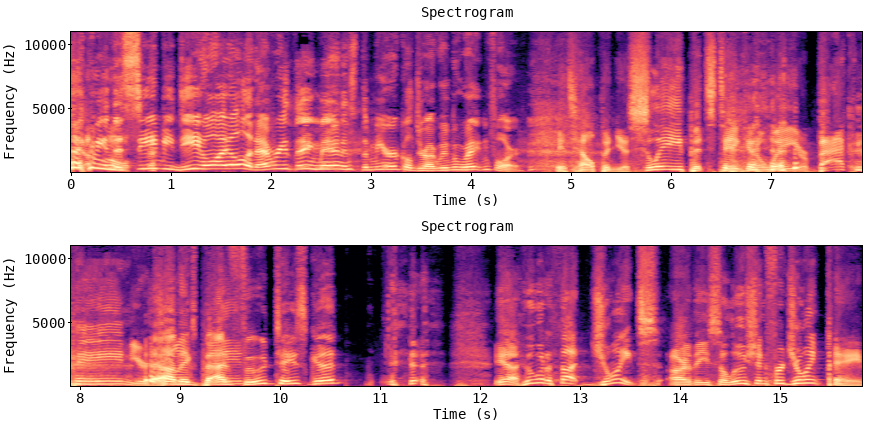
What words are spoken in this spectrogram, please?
I, mean, the CBD oil and everything, man, it's the miracle drug we've been waiting for. It's helping you sleep. It's taking away your back pain. Your Yeah, it makes bad food taste good. Yeah, who would have thought joints are the solution for joint pain?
